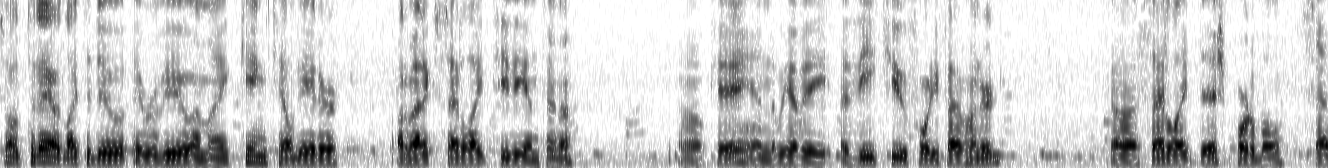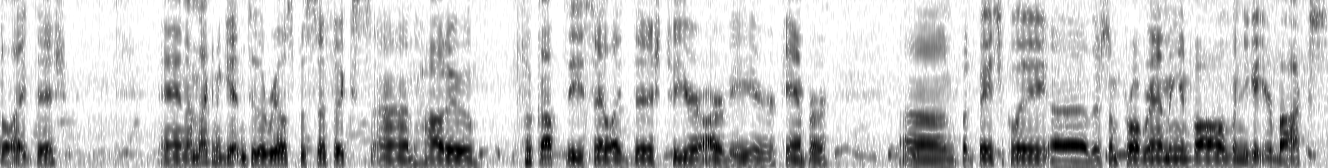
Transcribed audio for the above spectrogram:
So today I would like to do a review on my King Tailgater automatic satellite TV antenna. Okay, and we have a, a VQ4500 uh, satellite dish, portable satellite dish. And I'm not going to get into the real specifics on how to hook up the satellite dish to your RV or camper. Um, but basically, uh, there's some programming involved when you get your box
